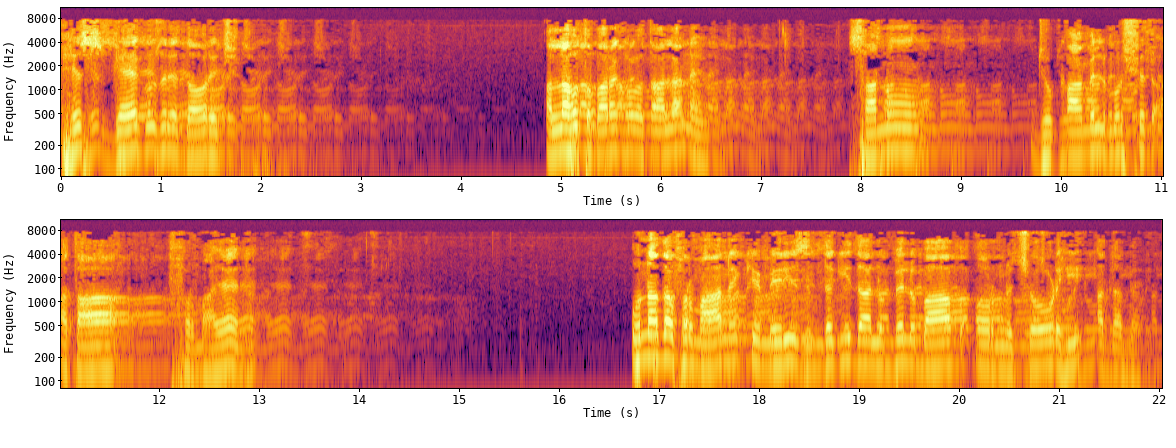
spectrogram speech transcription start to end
حس گئے گزرے دور اللہ تبارک و تعالی نے سانو جو کامل مرشد عطا فرمایا ہے نا انہوں دا فرمان ہے کہ میری زندگی دا لب لباب اور نچوڑ ہی ادب ہے۔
